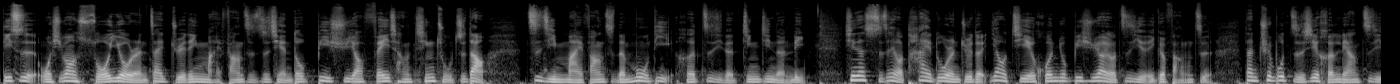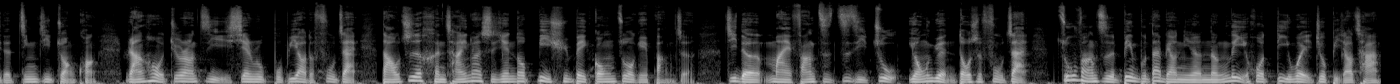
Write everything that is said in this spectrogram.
第四，我希望所有人在决定买房子之前，都必须要非常清楚知道自己买房子的目的和自己的经济能力。现在实在有太多人觉得要结婚就必须要有自己的一个房子，但却不仔细衡量自己的经济状况，然后就让自己陷入不必要的负债，导致很长一段时间都必须被工作给绑着。记得买房子自己住永远都是负债，租房子并不代表你的能力或地位就比较差。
